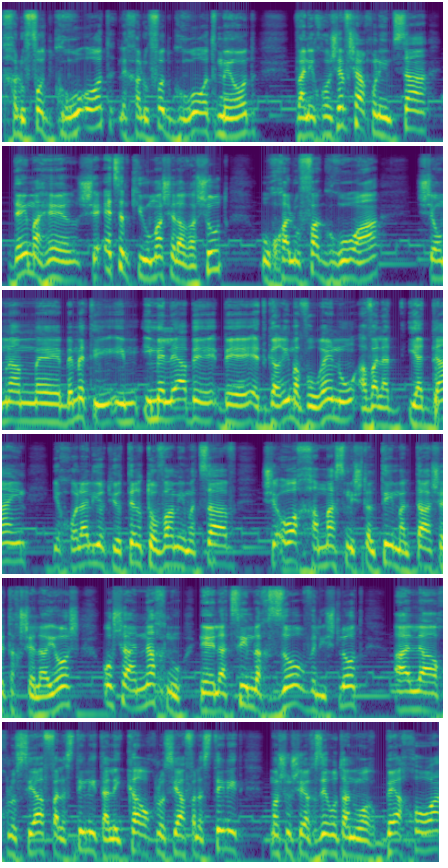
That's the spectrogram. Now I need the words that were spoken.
חלופות גרועות לחלופות גרועות מאוד, ואני חושב שאנחנו נמצא די מהר שעצם קיומה של הרשות הוא חלופה גרועה, שאומנם אה, באמת היא, היא מלאה באתגרים עבורנו, אבל היא עדיין יכולה להיות יותר טובה ממצב שאו החמאס משתלטים על תא השטח של איו"ש, או שאנחנו נאלצים לחזור ולשלוט על האוכלוסייה הפלסטינית, על עיקר האוכלוסייה הפלסטינית, משהו שיחזיר אותנו הרבה אחורה,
